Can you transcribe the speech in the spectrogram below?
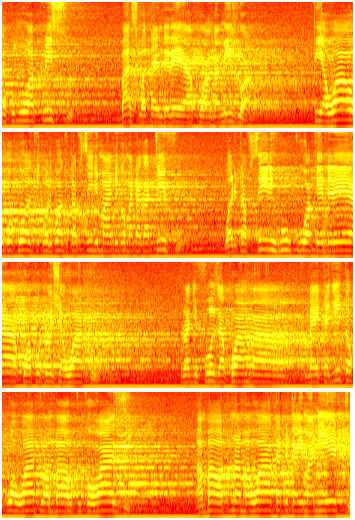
za kumuua Kristo, basi wataendelea kuangamizwa. Pia wao kwa kuwa walikuwa wakitafsiri maandiko matakatifu, walitafsiri huku wakiendelea kuwapotosha watu. Tunajifunza kwamba tunahitajika kuwa watu ambao tuko wazi, ambao hatuna mawaa katika imani yetu,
